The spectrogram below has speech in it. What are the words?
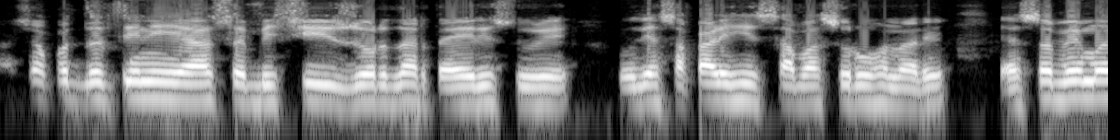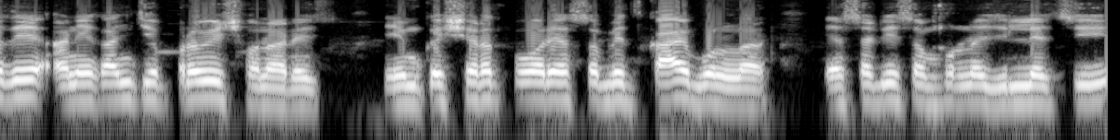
अशा पद्धतीने या सभेची जोरदार तयारी सुरू आहे. उद्या सकाळी ही सभा सुरू होणार आहे. या सभेमध्ये अनेकांचे प्रवेश होणार आहे नेमकं शरद पवार या सभेत काय बोलणार यासाठी संपूर्ण जिल्ह्याची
